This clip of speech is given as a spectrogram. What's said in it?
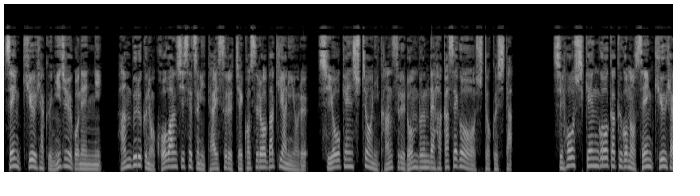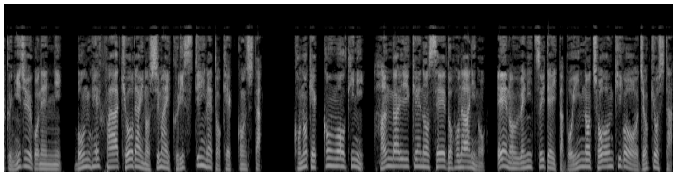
1925年に、ハンブルクの港湾施設に対するチェコスロバキアによる使用権主張に関する論文で博士号を取得した。司法試験合格後の1925年に、ボンヘッファー兄弟の姉妹クリスティーネと結婚した。この結婚を機に、ハンガリー系の聖ドホナーニの A の上についていた母音の超音記号を除去した。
